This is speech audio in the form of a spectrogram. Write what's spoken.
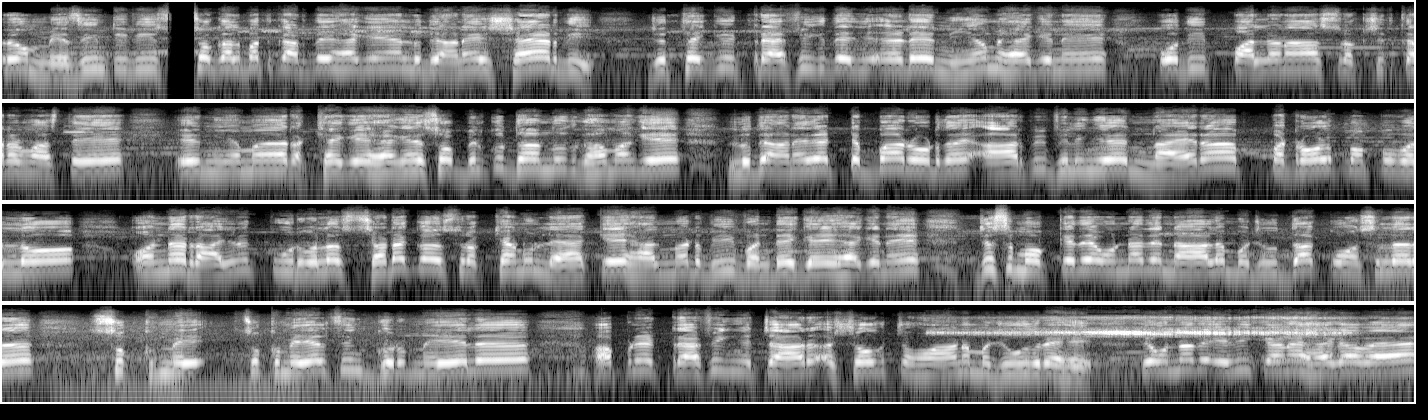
ਹੋ ਅਮੇਜ਼ਿੰਗ ਟੀਵੀ ਤੋਂ ਗੱਲਬਾਤ ਕਰਦੇ ਹੈਗੇ ਆ ਲੁਧਿਆਣੇ ਸ਼ਹਿਰ ਦੀ। ਜਿੱਥੇ ਕਿ ਟ੍ਰੈਫਿਕ ਦੇ ਜਿਹੜੇ ਨਿਯਮ ਹੈਗੇ ਨੇ, ਉਹਦੀ ਪਾਲਣਾ ਸੁਰੱਖਿਅਤ ਕਰਨ ਵਾਸਤੇ ਇਹ ਨਿਯਮ ਰੱਖੇ ਗਏ ਹੈਗੇ ਸੋ ਬਿਲਕੁਲ ਤੁਹਾਨੂੰ ਦਿਖਾਵਾਂਗੇ, ਲੁਧਿਆਣੇ ਦੇ ਟਿੱਬਾ ਰੋਡ ਦੇ RP filling Nayara petrol pump ਵੱਲੋਂ ਉਹਨਾਂ ਰਾਜਨਪੁਰ ਵੱਲੋਂ ਸੜਕ ਸੁਰੱਖਿਆ ਨੂੰ ਲੈ ਕੇ ਹੈਲਮਟ ਵੀ ਵੰਡੇ ਗਏ ਹੈਗੇ ਨੇ। ਜਿਸ ਮੌਕੇ ਤੇ ਉਹਨਾਂ ਦੇ ਨਾਲ ਮੌਜੂਦਾ ਕੌਂਸਲਰ ਸੁਖਮੇ, ਸੁਖਮੇਲ ਸਿੰਘ ਗੁਰਮੇਲ, ਆਪਣੇ ਟ੍ਰੈਫਿਕ ਇੰਚਾਰਜ ਅਸ਼ੋਕ ਚੌਹਾਨ ਮੌਜੂਦ ਰਹੇ। ਤੇ ਉਹਨਾਂ ਦਾ ਇਹ ਵੀ ਕਹਿਣਾ ਹੈਗਾ ਵੈ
